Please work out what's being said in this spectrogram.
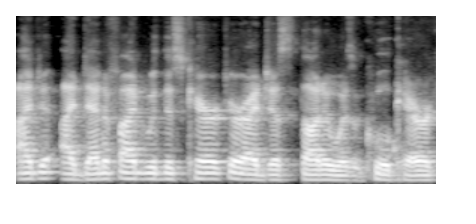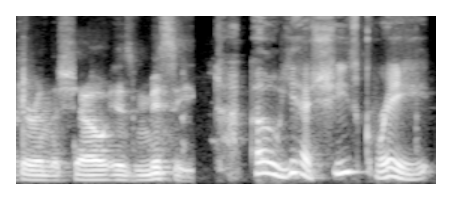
I d- identified with this character. I just thought it was a cool character in the show. Is Missy? Oh yeah, she's great.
